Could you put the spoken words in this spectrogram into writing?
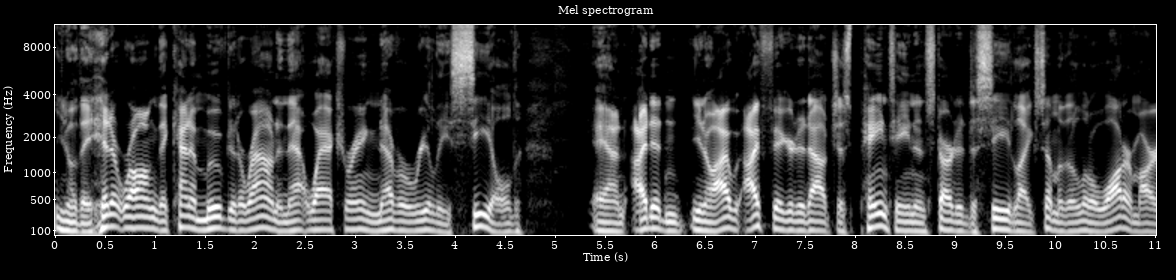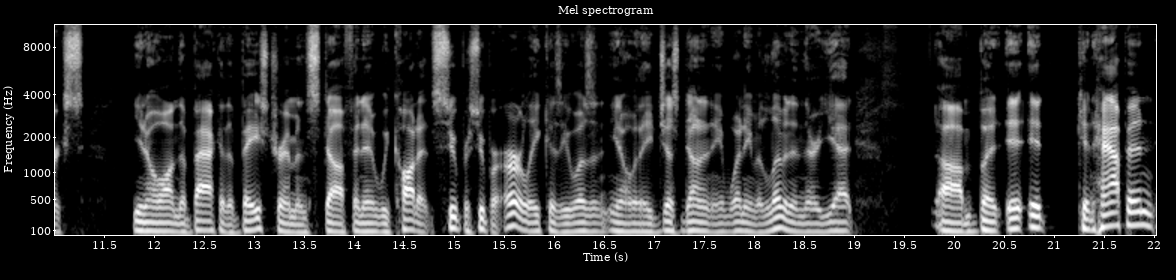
you know, they hit it wrong. They kind of moved it around, and that wax ring never really sealed. And I didn't, you know, I, I figured it out just painting and started to see like some of the little watermarks, you know, on the back of the base trim and stuff. And then we caught it super, super early because he wasn't, you know, they just done it and he wasn't even living in there yet. Um, but it, it can happen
